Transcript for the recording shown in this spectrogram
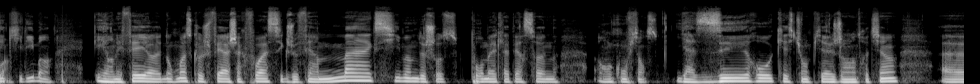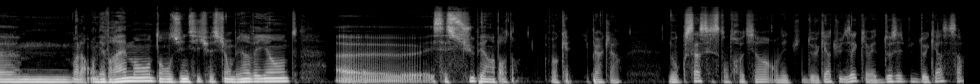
équilibre. Et en effet, euh, donc moi, ce que je fais à chaque fois, c'est que je fais un maximum de choses pour mettre la personne en confiance. Il y a zéro question piège dans l'entretien. Euh, voilà, on est vraiment dans une situation bienveillante euh, c'est super important. Ok, hyper clair. Donc ça, c'est cet entretien en étude de cas. Tu disais qu'il y avait deux études de cas, c'est ça?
